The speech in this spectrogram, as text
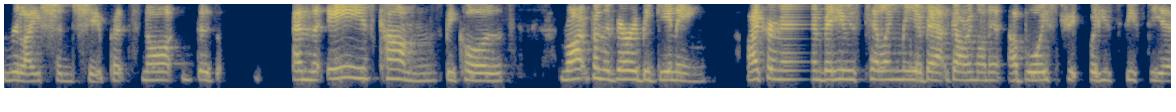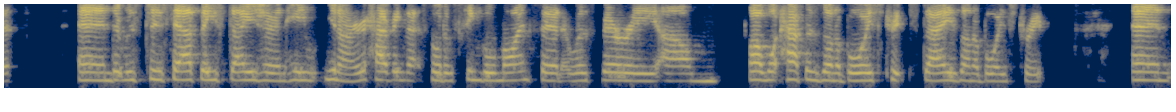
relationship. It's not, there's, and the ease comes because right from the very beginning, I can remember he was telling me about going on a, boys' trip for his 50th and it was to Southeast Asia, and he, you know, having that sort of single mindset. It was very, um, oh, what happens on a boys' trip stays on a boys' trip. And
